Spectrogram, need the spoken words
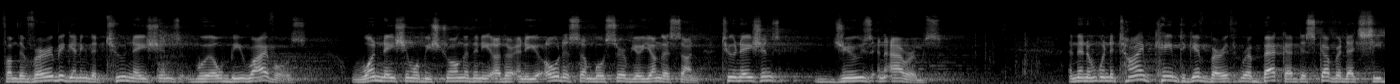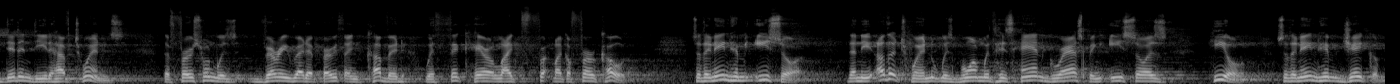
From the very beginning, the two nations will be rivals. One nation will be stronger than the other, and your older son will serve your younger son. Two nations, Jews and Arabs. And then when the time came to give birth, Rebekah discovered that she did indeed have twins. The first one was very red at birth and covered with thick hair like, like a fur coat. So they named him Esau. Then the other twin was born with his hand grasping Esau's heel. So they named him Jacob.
